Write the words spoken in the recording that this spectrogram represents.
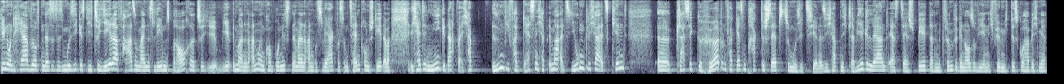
hin und her wirft und dass es die Musik ist, die ich zu jeder Phase meines Lebens brauche, zu immer einen anderen Komponisten, immer ein anderes Werk, was im Zentrum steht. Aber ich hätte nie gedacht, weil ich habe irgendwie vergessen, ich habe immer als Jugendlicher, als Kind äh, Klassik gehört und vergessen, praktisch selbst zu musizieren. Also ich habe nicht Klavier gelernt, erst sehr spät, dann mit fünf, genauso wie in Ich fühle mich Disco, habe ich mir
